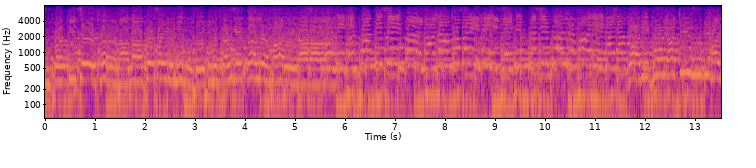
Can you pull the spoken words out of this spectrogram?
गणपतीचे सणाला गो बहिणी बेगीन संगे चल माहेराला गारी घोऱ्याची उभी हाय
